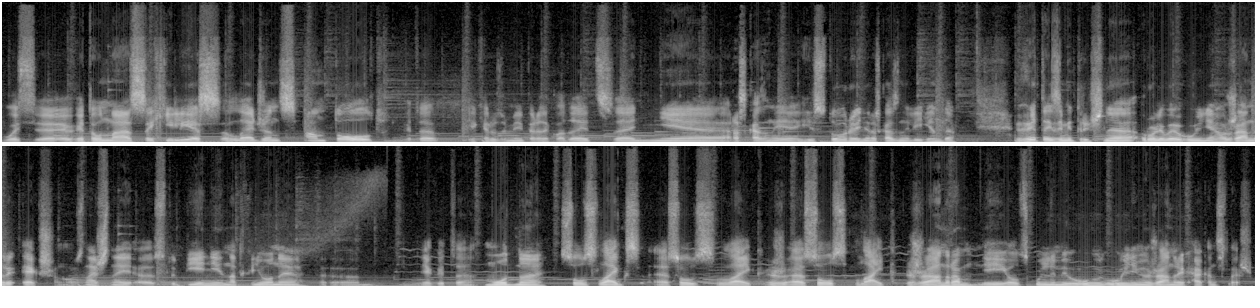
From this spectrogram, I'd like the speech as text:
вось гэта у нас хілес legends untold. Это як я разумею перадакладаецца не расказаныя гісторыі не расказана легенда. Гэта ізаметрычная ролевая гульня ў жанры экшн. У значнай ступені натхнёная як это модна соус лайкс соус лайк соус лайк жанрам і олдскульнымі гульнямі жанры хакан слэш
